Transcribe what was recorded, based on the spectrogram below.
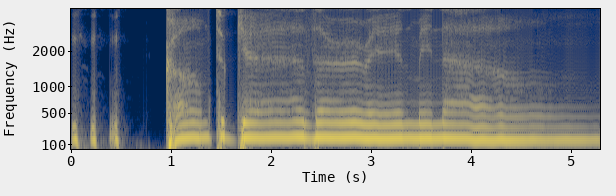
come together in me now.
